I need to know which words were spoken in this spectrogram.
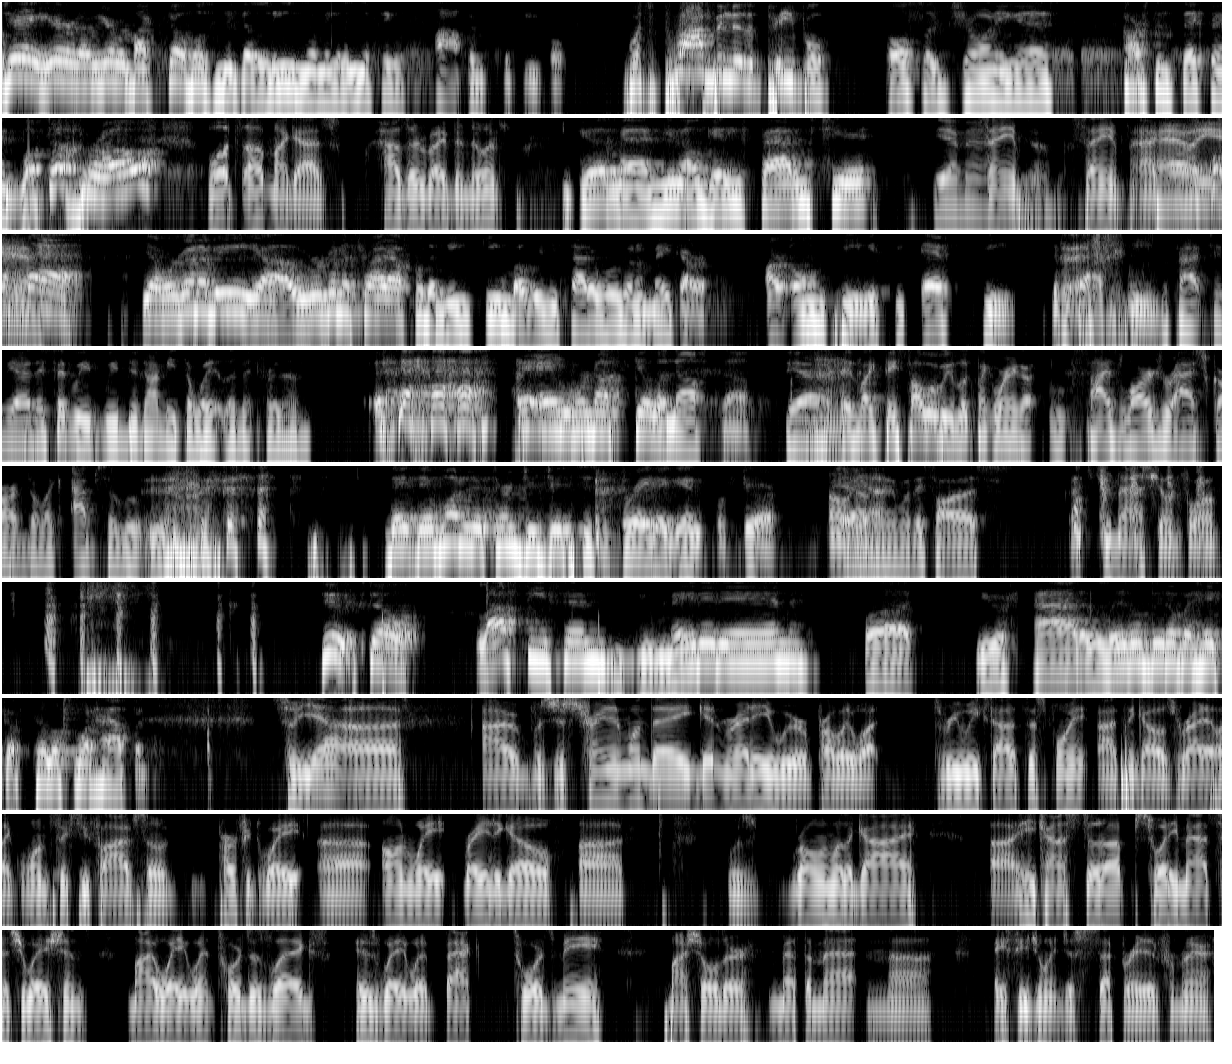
Uncle Jay here, and I'm here with my co-host Miguelino. Miguelino, say what's popping to the people. What's popping to the people? Also joining us, Carson Thigpen. What's up, bro? What's up, my guys? How's everybody been doing? Good, man. You know, getting fat and shit. Yeah, man. Same, You know. same. Actually. Hell yeah. yeah, we're gonna be. Uh, we were gonna try out for the B team, but we decided we're gonna make our our own team. It's the F team, the fat team, The fat team. Yeah, they said we we did not meet the weight limit for them. and, and we're not skilled enough, though. Yeah, and like they saw what we looked like wearing a size large rash guard. They're like, absolutely not. They they wanted to turn jujitsu straight again for sure. Oh yeah, yeah, man. When they saw us, that's too masculine for them. Dude, so last season you made it in, but you had a little bit of a hiccup. Tell us what happened. So yeah, uh, I was just training one day, getting ready. We were probably what three weeks out at this point. I think I was right at like 165, so perfect weight, uh, on weight, ready to go. Uh, was rolling with a guy. Uh, he kind of stood up, sweaty mat situation. My weight went towards his legs. His weight went back towards me. My shoulder met the mat, and uh, AC joint just separated from there.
